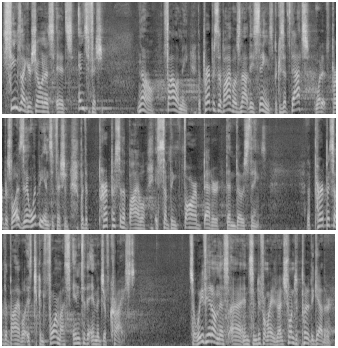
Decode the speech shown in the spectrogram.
Seems like you're showing us it's insufficient. No, follow me. The purpose of the Bible is not these things, because if that's what its purpose was, then it would be insufficient. But the purpose of the Bible is something far better than those things. The purpose of the Bible is to conform us into the image of Christ. So we've hit on this uh, in some different ways, but I just wanted to put it together.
